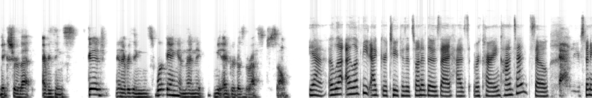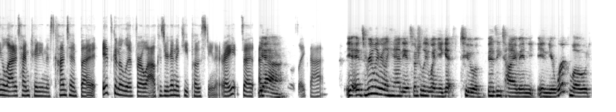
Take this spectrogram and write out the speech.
makes sure that everything's good and everything's working, and then it, Meet Edgar does the rest. So. Yeah, I, lo- I love Meet Edgar too because it's one of those that has recurring content. So yeah. you're spending a lot of time creating this content, but it's going to live for a while because you're going to keep posting it, right? So I yeah, like that. Yeah, it's really really handy, especially when you get to a busy time in in your workload.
